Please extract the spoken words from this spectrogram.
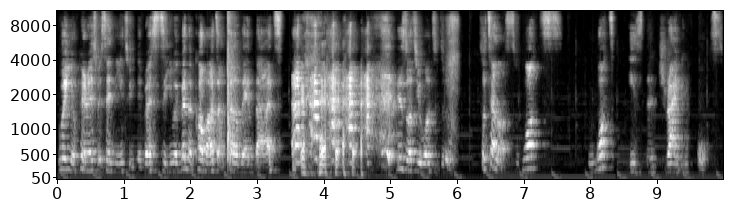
when your parents were sending you to university, you were going to come out and tell them that this is what you want to do. So tell us, what what is the driving force?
